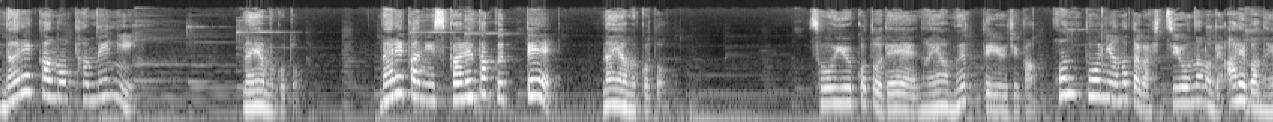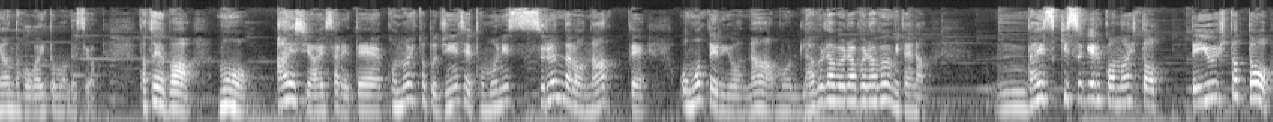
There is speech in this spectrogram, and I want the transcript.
誰かのために悩むこと。誰かに好かれたくって悩むこと。そういうことで悩むっていう時間。本当にあなたが必要なのであれば悩んだ方がいいと思うんですよ。例えばもう愛し愛されてこの人と人生共にするんだろうなって思ってるようなもうラブラブラブラブみたいな、ん、大好きすぎるこの人っていう人と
